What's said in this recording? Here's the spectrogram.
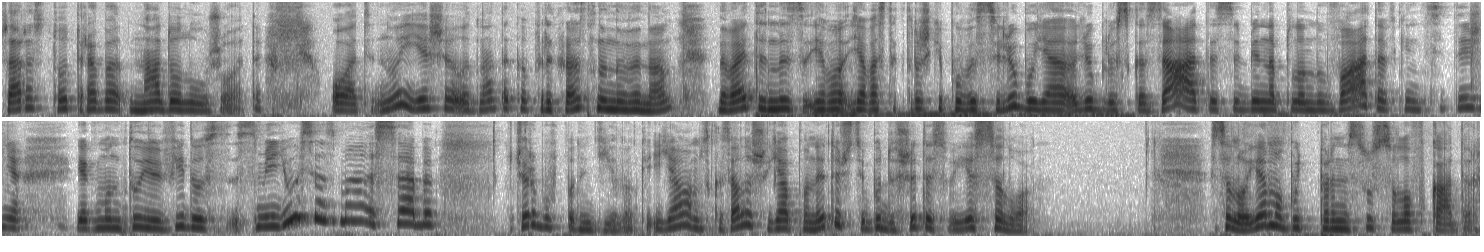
зараз то треба надолужувати. От, ну і є ще одна така прекрасна новина. Давайте ми я, я вас так трошки повеселю, бо я люблю сказати собі, напланувати. В кінці тижня, як монтую відео, сміюся з себе. Вчора був понеділок, і я вам сказала, що я по ниточці буду шити своє село. Село, я, мабуть, перенесу село в кадр.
